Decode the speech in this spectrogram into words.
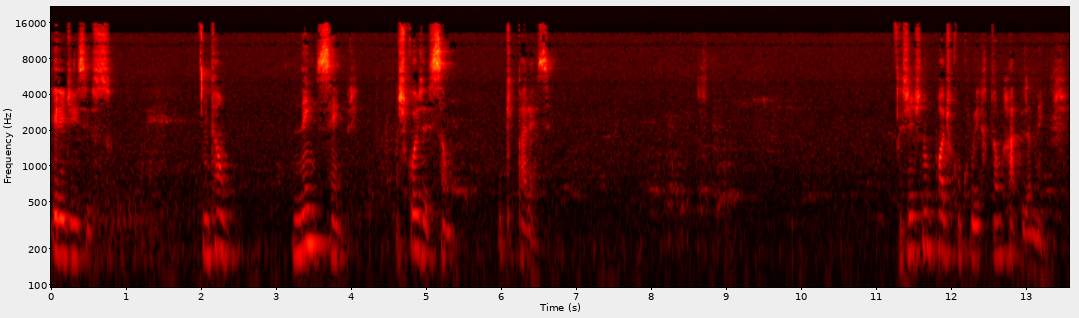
ele diz isso. Então, nem sempre as coisas são o que parecem. A gente não pode concluir tão rapidamente.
